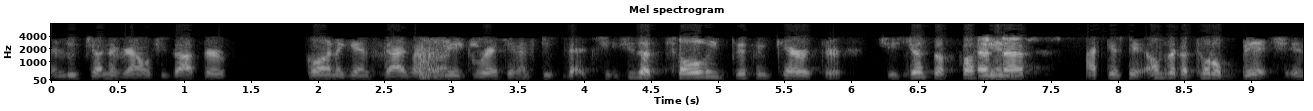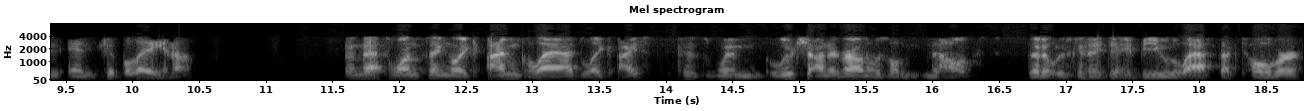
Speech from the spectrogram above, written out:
in Lucha Underground. She's out there going against guys like Big Ryck, and she, that, she, she's a totally different character. She's just a fucking I can say almost like a total bitch in in AAA, you know. And that's one thing. Like I'm glad, like I, because when Lucha Underground was announced that it was going to debut last October,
